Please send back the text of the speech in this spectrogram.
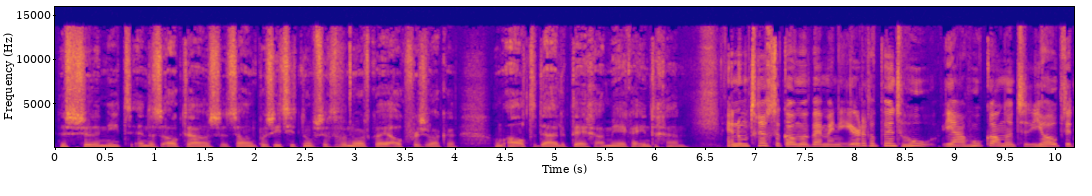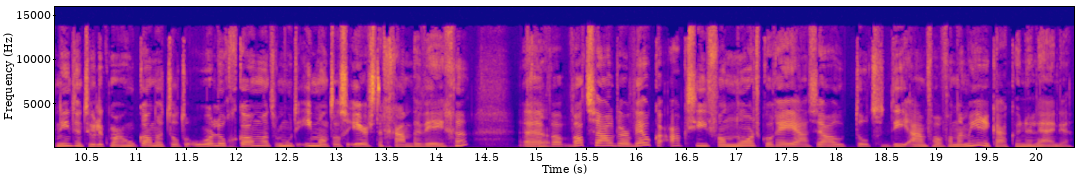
Dus ze zullen niet, en dat is ook trouwens... het zou een positie ten opzichte van Noord-Korea ook verzwakken... om al te duidelijk tegen Amerika in te gaan. En om terug te komen bij mijn eerdere punt... hoe, ja, hoe kan het, je hoopt het niet natuurlijk... maar hoe kan het tot de oorlog komen? Want er moet iemand als eerste gaan bewegen... Uh, ja. Wat zou er, welke actie van Noord-Korea zou tot die aanval van Amerika kunnen leiden?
